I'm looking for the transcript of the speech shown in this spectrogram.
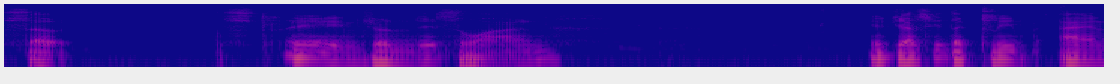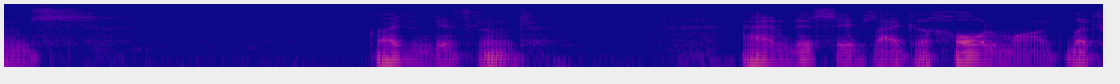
So strange on this one. You can see the clip ends quite different. And this seems like a hallmark but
